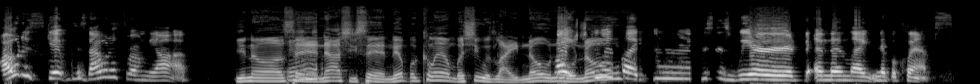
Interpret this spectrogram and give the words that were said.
I would have skipped because that would have thrown me off. You know what I'm saying? Mhm. Now she said nipple clamp, but she was like, no, no, Like no. she was like, mm, "This is weird," and then like nipple clamps,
